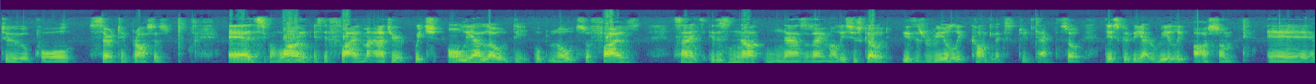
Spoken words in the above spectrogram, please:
to call certain process and the second one is the file manager which only allow the uploads of files since it is not necessarily malicious code, it is really complex to detect. So this could be a really awesome uh,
